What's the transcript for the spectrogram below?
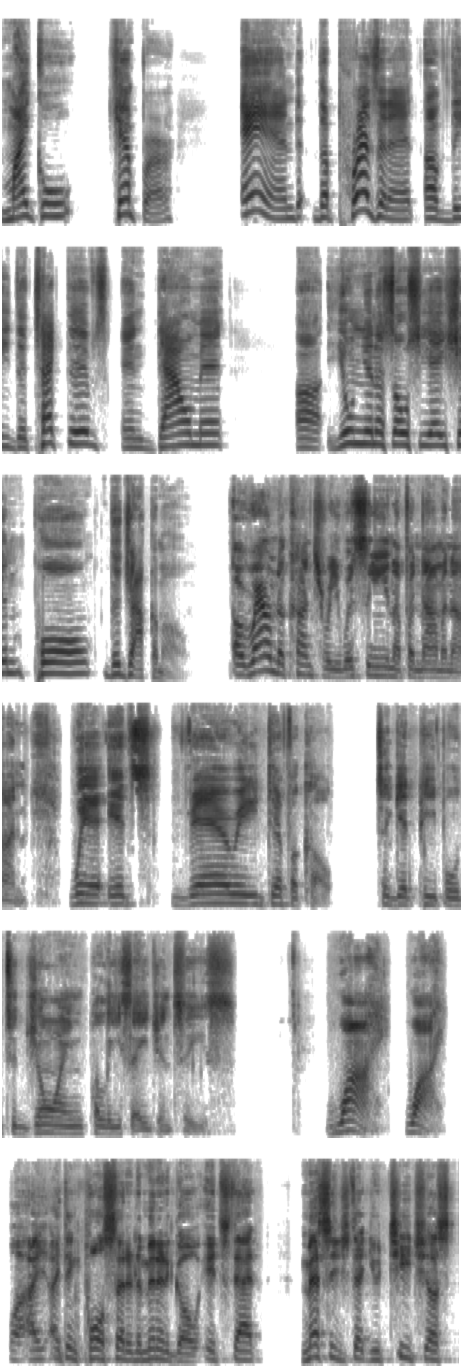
Michael Kemper, and the president of the Detectives Endowment uh, Union Association, Paul DiGiacomo. Around the country, we're seeing a phenomenon where it's very difficult to get people to join police agencies. Why? Why? Well, I, I think Paul said it a minute ago. It's that message that you teach us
